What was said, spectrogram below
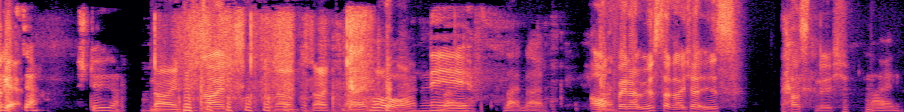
Stöger! Nächster. Stöger. Nein, Nein, nein, nein, nein. Oh, nee. Nein, nein, auch Nein. wenn er Österreicher ist, passt nicht. nein.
